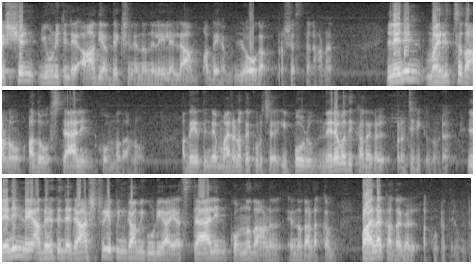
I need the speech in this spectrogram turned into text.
റഷ്യൻ യൂണിറ്റിന്റെ ആദ്യ അധ്യക്ഷൻ എന്ന നിലയിലെല്ലാം അദ്ദേഹം ലോക പ്രശസ്തനാണ്. ലെനിൻ മരിച്ചതാണോ അതോ സ്റ്റാലിൻ കൊന്നതാണോ? അദ്ദേഹത്തിന്റെ മരണത്തെക്കുറിച്ച് ഇപ്പോഴും നിരവധി കഥകൾ പ്രചരിക്കുന്നുണ്ട്. ലെനിനെ അദ്ദേഹത്തിന്റെ രാഷ്ട്രീയ പിൻഗാമി കൂടിയായ സ്റ്റാലിൻ കൊന്നതാണ് എന്നതടക്കം പല കഥകൾ അക്കൂട്ടത്തിലുണ്ട്.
